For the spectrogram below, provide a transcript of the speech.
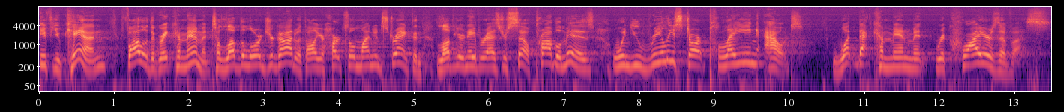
If you can, follow the great commandment to love the Lord your God with all your heart, soul, mind, and strength, and love your neighbor as yourself. Problem is, when you really start playing out what that commandment requires of us,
